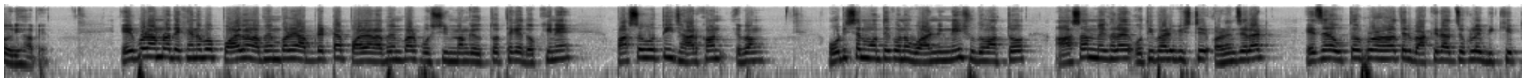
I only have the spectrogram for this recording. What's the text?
তৈরি হবে। এরপর আমরা দেখে নেব পয়লা নভেম্বরের আপডেটটা পয়লা নভেম্বর পশ্চিমবঙ্গের উত্তর থেকে দক্ষিণে, পার্শ্ববর্তী, ঝাড়খণ্ড এবং ওড়িশার মধ্যে কোনো ওয়ার্নিং নেই, শুধুমাত্র আসাম, মেঘালয়, অতি ভারী বৃষ্টির অরেঞ্জ অ্যালার্ট এছাড়া উত্তর পূর্ব ভারতের বাকি রাজ্যগুলোয় বিক্ষিপ্ত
